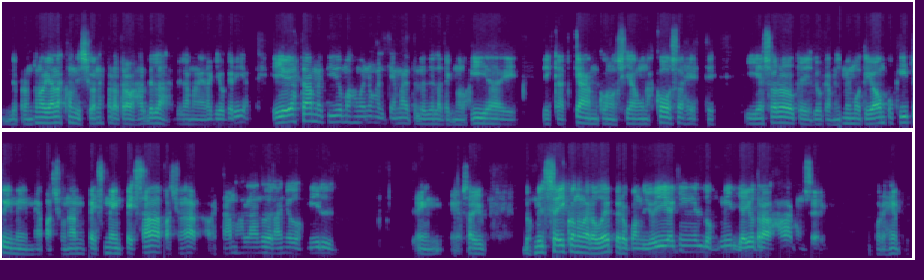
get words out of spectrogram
de pronto no había las condiciones para trabajar de la, de la manera que yo quería. Y yo ya estaba metido más o menos en el tema de, de la tecnología, de, de CAD-CAM, conocía unas cosas, este, y eso era lo que, lo que a mí me motivaba un poquito y me, me apasionaba, me empezaba a apasionar. Estábamos hablando del año 2000, en, o sea, 2006 cuando me gradué, pero cuando yo llegué aquí en el 2000 ya yo trabajaba con CEREC, por ejemplo,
